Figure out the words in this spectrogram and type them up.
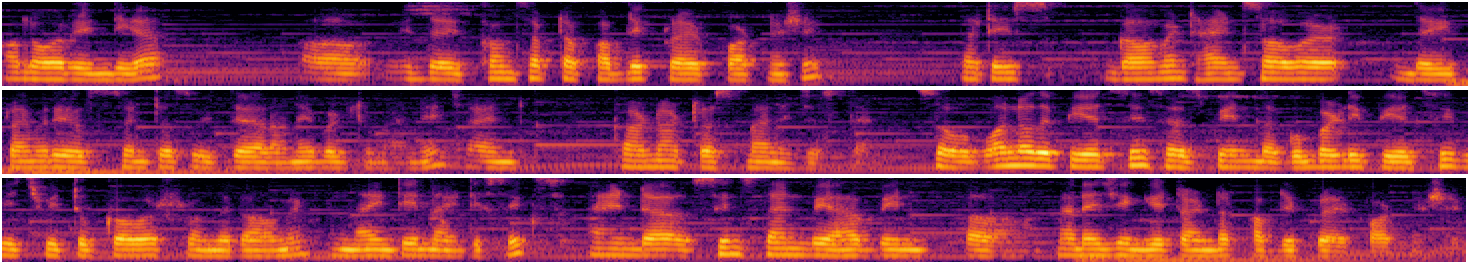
all over India uh, with the concept of public-private partnership. That is, government hands over the primary health centers which they are unable to manage and Karuna Trust manages them. So one of the PHCs has been the Gumbhalli PHC which we took over from the government in 1996 and uh, since then we have been uh, managing it under public-private partnership.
